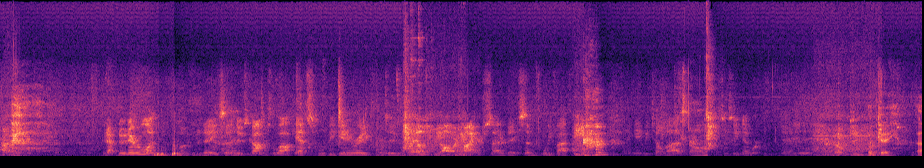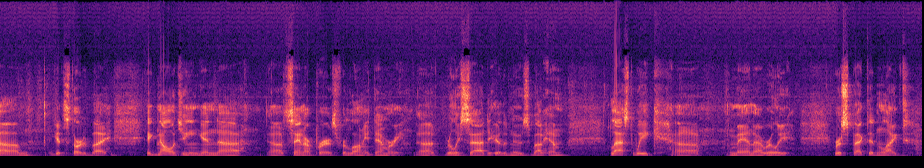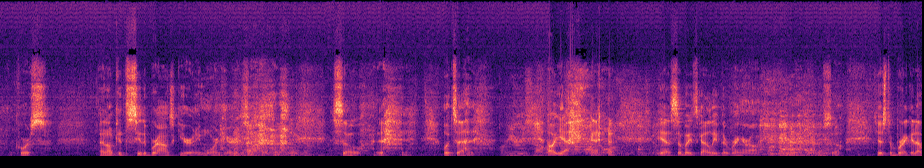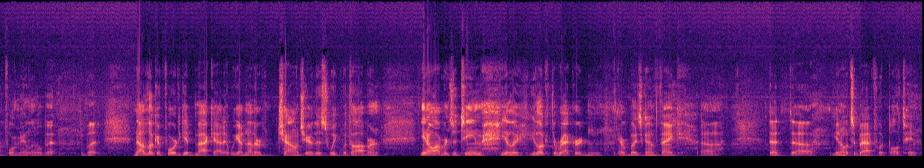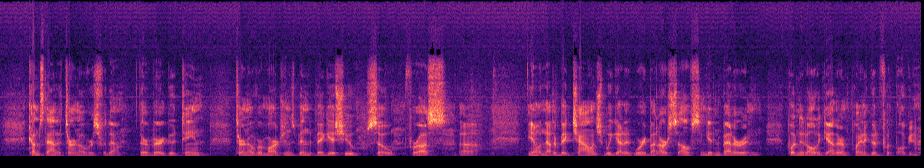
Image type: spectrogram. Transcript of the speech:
Good afternoon, everyone. Welcome to today's uh, news conference. The Wildcats will be getting ready to play host to the Auburn Tigers Saturday at 7:45 p.m. The game will be televised on SEC Network. To Okay, um, get started by acknowledging and, uh, uh, saying our prayers for Lonnie Demery. Uh, really sad to hear the news about him last week. Uh, man I really respected and liked. Of course, I don't get to see the Browns gear anymore in here, so. So, what's that? Oh, yeah. Yeah, somebody's gotta leave their ringer on. So, just to break it up for me a little bit. But, now, looking forward to getting back at it. We got another challenge here this week with Auburn. You know, Auburn's a team, you look, you look at the record and everybody's gonna think, uh, that, uh, you know, it's a bad football team. Comes down to turnovers for them. They're a very good team. Turnover margin's been the big issue. So for us, uh, you know, another big challenge. We got to worry about ourselves and getting better and putting it all together and playing a good football game.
